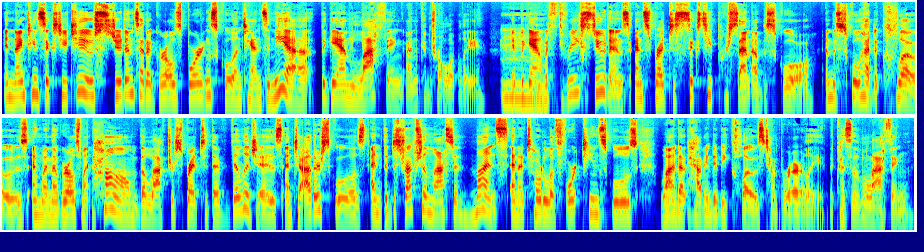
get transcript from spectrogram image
In 1962, students at a girls' boarding school in Tanzania began laughing uncontrollably. Mm. It began with three students and spread to 60% of the school. And the school had to close. And when the girls went home, the laughter spread to their villages and to other schools. And the disruption lasted months. And a total of 14 schools wound up having to be closed temporarily because of the laughing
